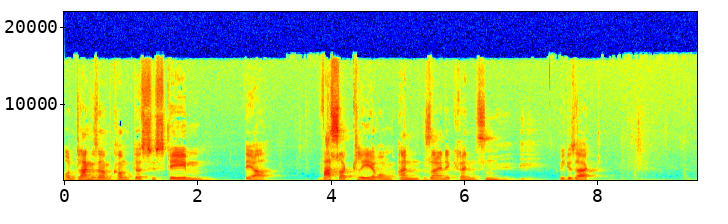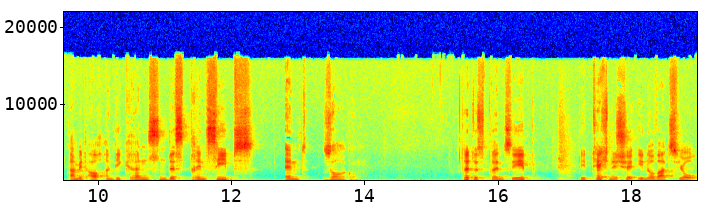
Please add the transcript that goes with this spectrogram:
und langsam kommt das System der Wasserklärung an seine Grenzen. Wie gesagt, damit auch an die Grenzen des Prinzips Entsorgung. Drittes Prinzip, die technische Innovation.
